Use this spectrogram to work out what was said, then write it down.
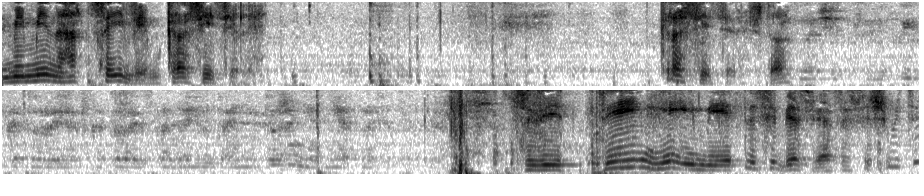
мимин хацейвим, красители. Красители, что? Значит, цветы, которые, которые продают, они тоже не, не относятся к цветы не имеют на себе святости шмиты.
